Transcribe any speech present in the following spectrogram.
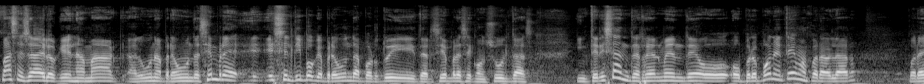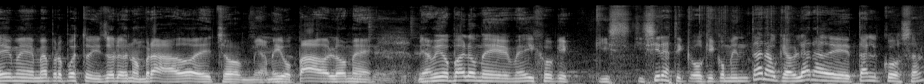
Más allá de lo que es la Mac, alguna pregunta. Siempre eh, es el tipo que pregunta por Twitter, siempre hace consultas interesantes realmente, o, o propone temas para hablar. Por ahí me, me ha propuesto y yo lo he nombrado. De hecho, mi amigo Pablo me, mi amigo Pablo me, me dijo que quis- quisiera este- o que comentara o que hablara de tal cosa.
